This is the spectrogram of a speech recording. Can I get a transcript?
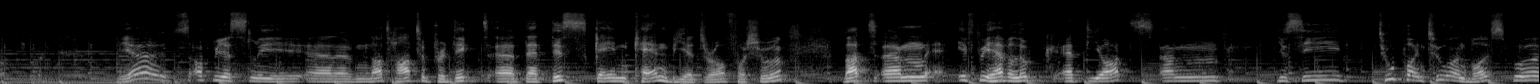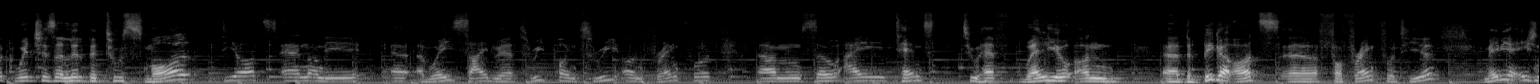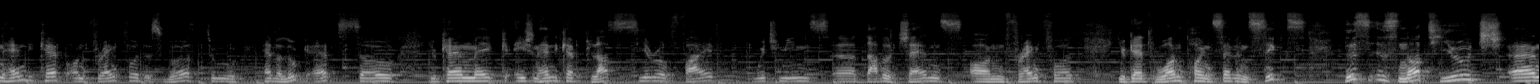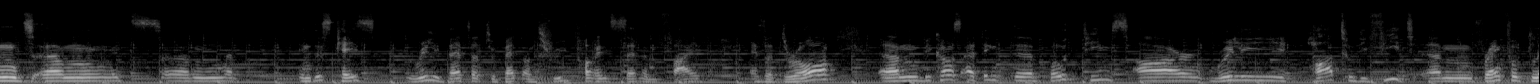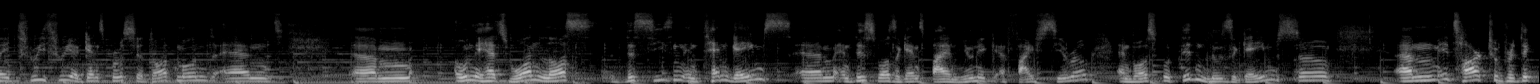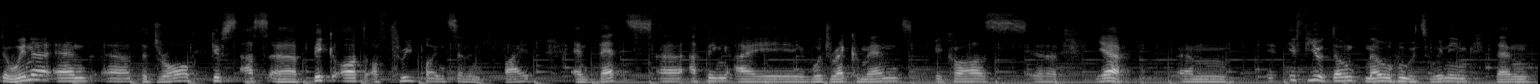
Yeah, it's obviously uh, not hard to predict uh, that this game can be a draw for sure. But um, if we have a look at the odds, um, you see 2.2 on Wolfsburg, which is a little bit too small, the odds. And on the uh, away side, we have 3.3 on Frankfurt. Um, so I tend to have value on uh, the bigger odds uh, for Frankfurt here. Maybe an Asian handicap on Frankfurt is worth to have a look at. So you can make Asian handicap plus 0.5 which means uh, double chance on Frankfurt. You get 1.76. This is not huge, and um, it's um, in this case really better to bet on 3.75 as a draw um, because I think the, both teams are really hard to defeat. Um, Frankfurt played 3 3 against Borussia Dortmund and um, only has one loss this season in 10 games, um, and this was against Bayern Munich, a 5 0. And Wolfsburg didn't lose a game. So um, it's hard to predict the winner, and uh, the draw gives us a big odd of 3.75. And that's uh, a thing I would recommend because, uh, yeah, um, if you don't know who's winning, then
